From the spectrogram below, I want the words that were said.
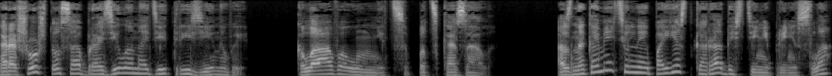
Хорошо, что сообразила надеть резиновые. Клава умница подсказала. Ознакомительная поездка радости не принесла,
